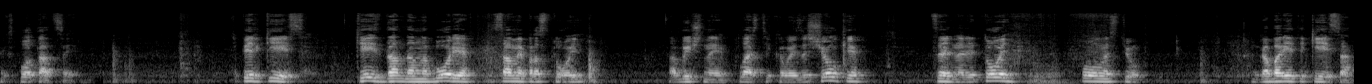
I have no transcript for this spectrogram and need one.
эксплуатации. Теперь кейс. Кейс в данном наборе самый простой. Обычные пластиковые защелки. Цельно литой полностью. Габариты кейса.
